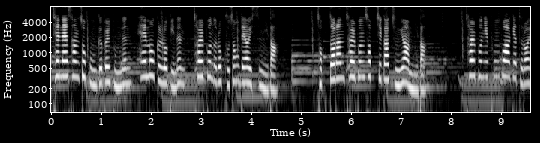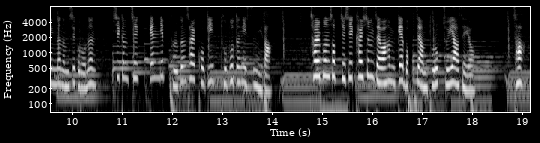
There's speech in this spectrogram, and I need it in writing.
체내 산소 공급을 돕는 헤모글로빈은 철분으로 구성되어 있습니다. 적절한 철분 섭취가 중요합니다. 철분이 풍부하게 들어있는 음식으로는 시금치, 깻잎, 붉은 살코기, 두부 등이 있습니다. 철분 섭취 시 칼슘제와 함께 먹지 않도록 주의하세요. 4.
